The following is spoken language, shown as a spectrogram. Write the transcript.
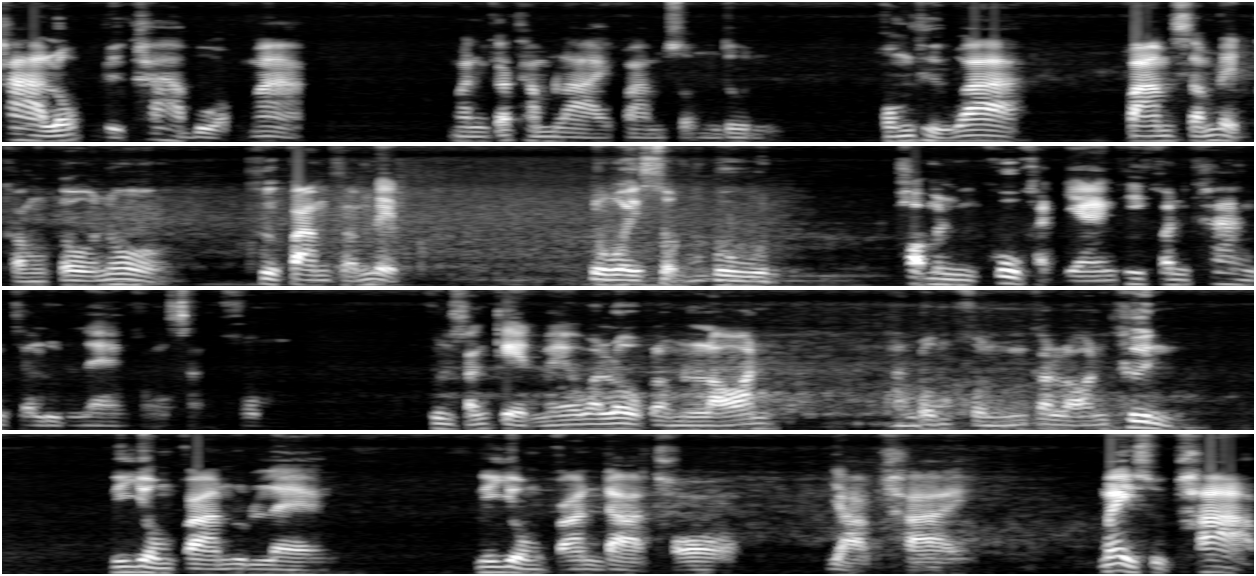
ค่าลบหรือค่าบวกมาก มันก็ทำลายความสมดุล ผมถือว่าความสำเร็จของโตโน่คือความสำเร็จโดยสมบูรณ์ เพราะมันมีคู่ขัดแย้งที่ค่อนข้างจะรุนแรงของสังคม คุณสังเกตไหมว่าโลกเรามันร้อนอารมณ์คนก็ร้อนขึ้น นิยมการรุนแรง นิยมการด่าทอ หยาบคาย ไม่สุภาพ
